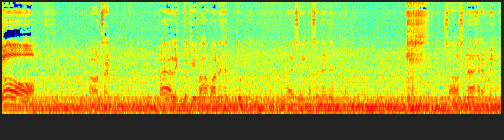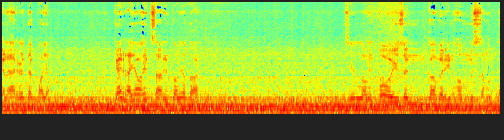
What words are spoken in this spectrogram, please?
Joo! On se päällikkökin vähän vanhettunut. Ei siitä sen enempää. Saas nähdä minkälään rötöpaja. Kerran jo hitsailin tuolla jotain. Silloin olin toisen kaverin hommissa, mutta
